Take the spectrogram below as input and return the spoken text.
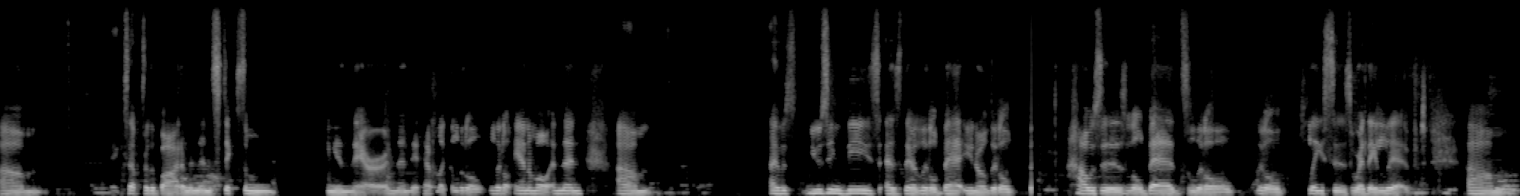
um, except for the bottom, and then stick some in there, and then they'd have like a little, little animal, and then um, I was using these as their little bed, you know, little houses, little beds, little, little places where they lived. Um,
